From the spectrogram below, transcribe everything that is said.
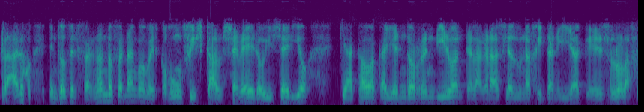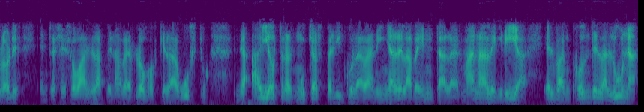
claro, entonces Fernando Fernán Gómez como un fiscal severo y serio que acaba cayendo rendido ante la gracia de una gitanilla que es Lola Flores. Entonces eso vale la pena verlo porque da gusto. Hay otras muchas películas, La Niña de la Venta, La Hermana Alegría, El Bancón de la Luna,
